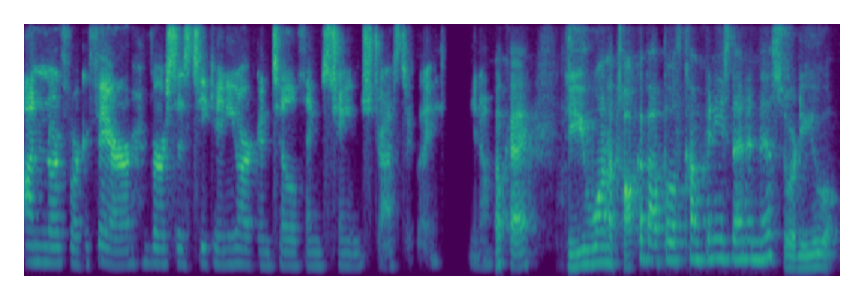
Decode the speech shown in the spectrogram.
on North Fork Affair versus TK New York until things change drastically. You know, Okay. Do you want to talk about both companies then in this, or do you?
